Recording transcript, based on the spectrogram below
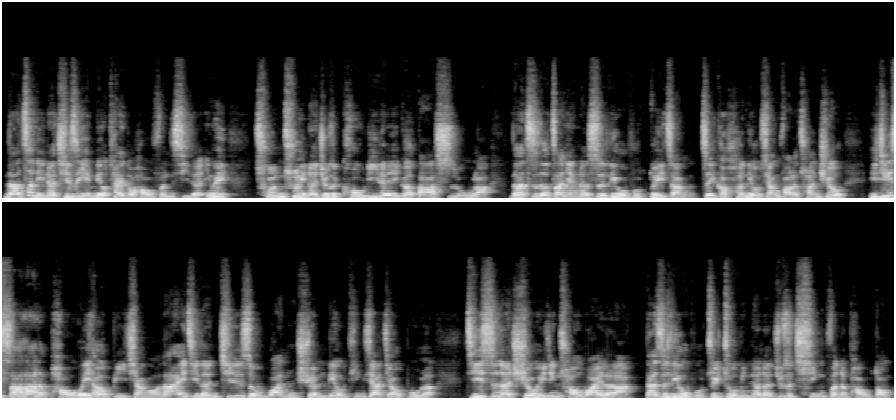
那这里呢，其实也没有太多好分析的，因为纯粹呢就是 Cody 的一个大失误啦。那值得赞扬的是利物浦队长这个很有想法的传球，以及沙拉的跑位还有逼抢哦。那埃及人其实是完全没有停下脚步了。即使呢球已经传歪了啦，但是利物浦最著名的呢就是勤奋的跑动，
